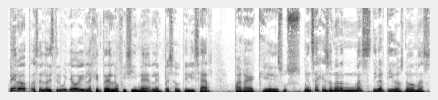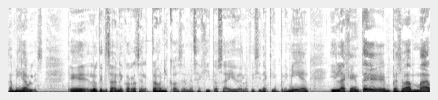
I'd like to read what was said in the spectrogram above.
Pero pues se lo distribuyó y la gente de la oficina la empezó a utilizar para que sus mensajes sonaran más divertidos, ¿no? Más amigables. Eh, le utilizaban en correos electrónicos, en mensajitos ahí de la oficina que imprimían y la gente empezó a amar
